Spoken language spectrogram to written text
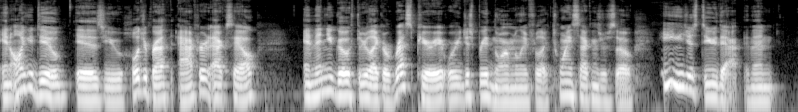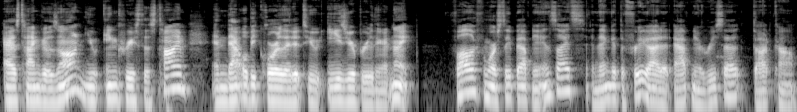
And all you do is you hold your breath after an exhale and then you go through like a rest period where you just breathe normally for like 20 seconds or so. And you just do that. And then as time goes on, you increase this time, and that will be correlated to easier breathing at night. Follow for more sleep apnea insights, and then get the free guide at apneareset.com.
